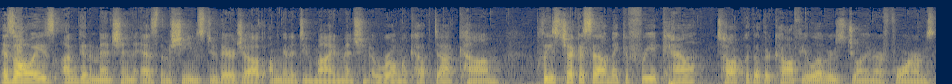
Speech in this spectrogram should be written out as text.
As always, I'm going to mention, as the machines do their job, I'm going to do mine, mention aromacup.com. Please check us out, make a free account, talk with other coffee lovers, join our forums,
